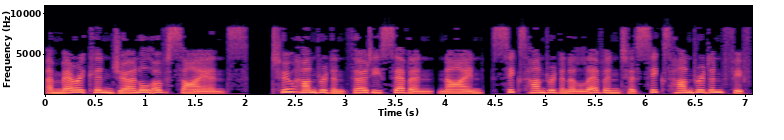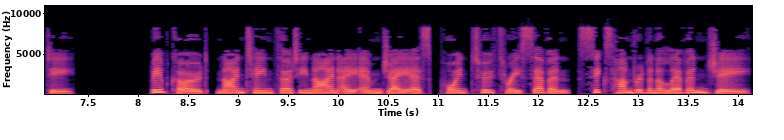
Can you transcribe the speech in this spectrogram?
American Journal of Science. 237 9, 611–650. Bibcode 1939 AMJS.237 611 G.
